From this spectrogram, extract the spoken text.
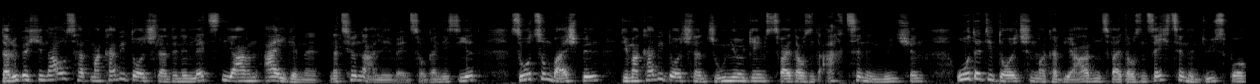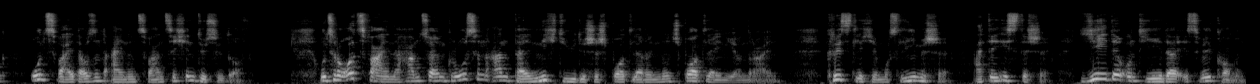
Darüber hinaus hat Maccabi Deutschland in den letzten Jahren eigene nationale Events organisiert, so zum Beispiel die Maccabi Deutschland Junior Games 2018 in München oder die deutschen Maccabiaden 2016 in Duisburg und 2021 in Düsseldorf. Unsere Ortsvereine haben zu einem großen Anteil nicht-jüdische Sportlerinnen und Sportler in ihren Reihen. Christliche, muslimische, atheistische, jede und jeder ist willkommen.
